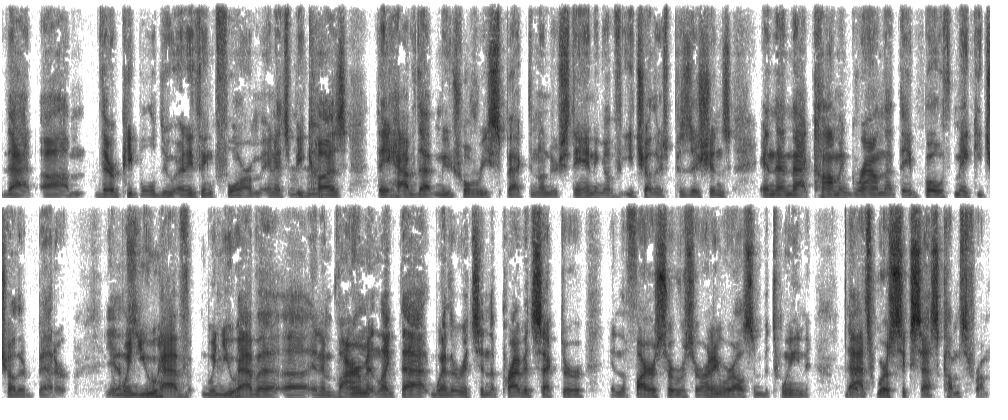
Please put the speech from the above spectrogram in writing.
that um, their people will do anything for them. And it's mm-hmm. because they have that mutual respect and understanding of each other's positions and then that common ground that they both make each other better. Yes. And when you have when you have a, a, an environment like that, whether it's in the private sector, in the fire service, or anywhere else in between, that's where success comes from.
